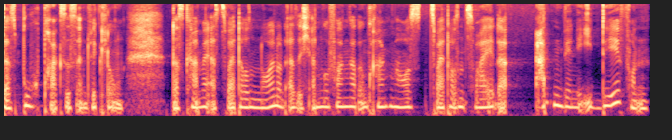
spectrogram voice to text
das Buch Praxisentwicklung. Das kam ja erst 2009 und als ich angefangen habe im Krankenhaus 2002, da hatten wir eine Idee von,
